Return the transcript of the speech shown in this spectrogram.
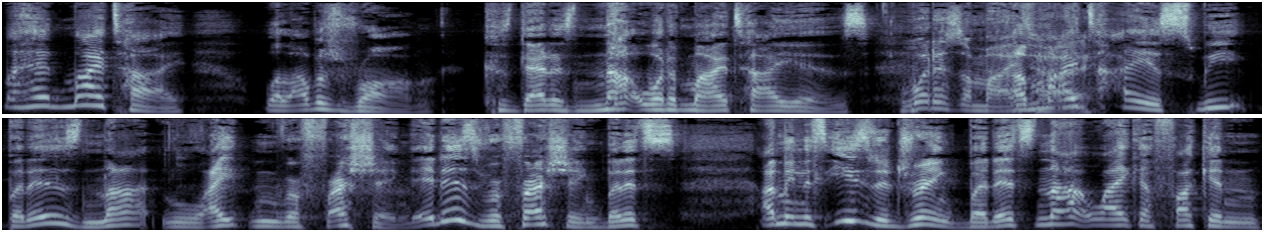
my head mai tai. Well I was wrong because that is not what a mai tai is. What is a mai Tai? A mai tai is sweet, but it is not light and refreshing. It is refreshing, but it's, I mean, it's easy to drink, but it's not like a fucking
